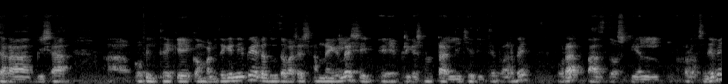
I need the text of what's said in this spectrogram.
যারা আহ, কফিল থেকে কোম্পানি থেকে নেবে, এটা দূতাবাসের সামনে গেলে সেই অ্যাপ্লিকেশনটা লিখে দিতে পারবে। ওরা পাঁচ দশ রিয়াল খরচ নেবে।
